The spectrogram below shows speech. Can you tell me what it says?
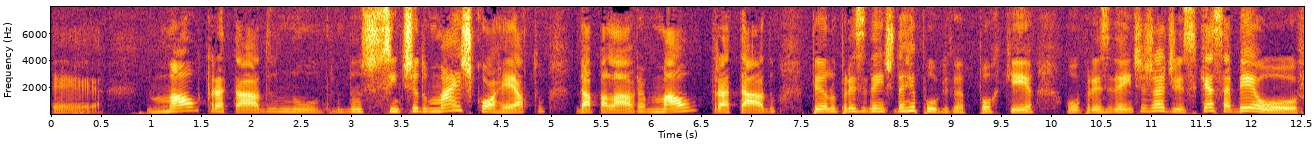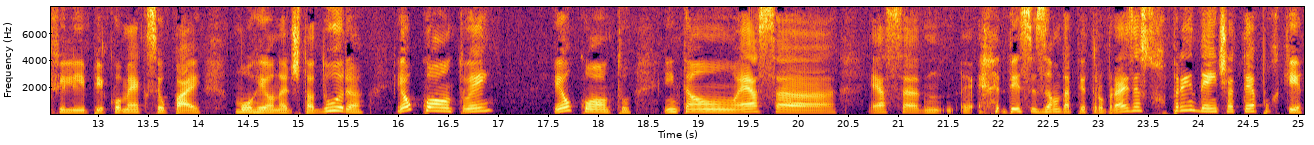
é, maltratado no, no sentido mais correto da palavra, maltratado pelo presidente da República, porque o presidente já disse: quer saber, ô Felipe, como é que seu pai morreu na ditadura? Eu conto, hein? Eu conto. Então, essa essa eh, decisão da Petrobras é surpreendente, até porque,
